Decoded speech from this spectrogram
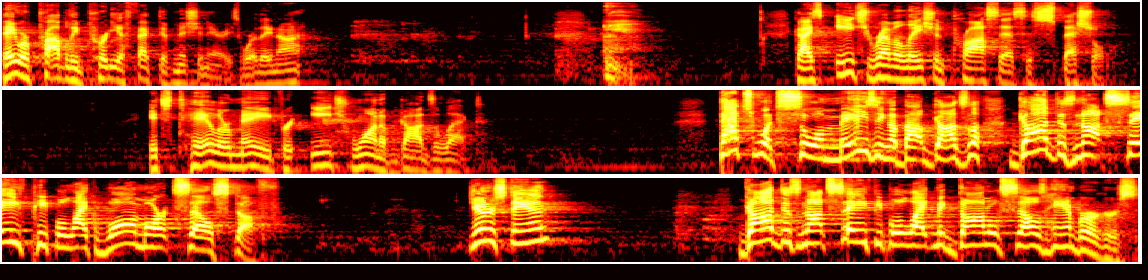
They were probably pretty effective missionaries, were they not? Guys, each revelation process is special. It's tailor made for each one of God's elect. That's what's so amazing about God's love. God does not save people like Walmart sells stuff. Do you understand? God does not save people like McDonald's sells hamburgers.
